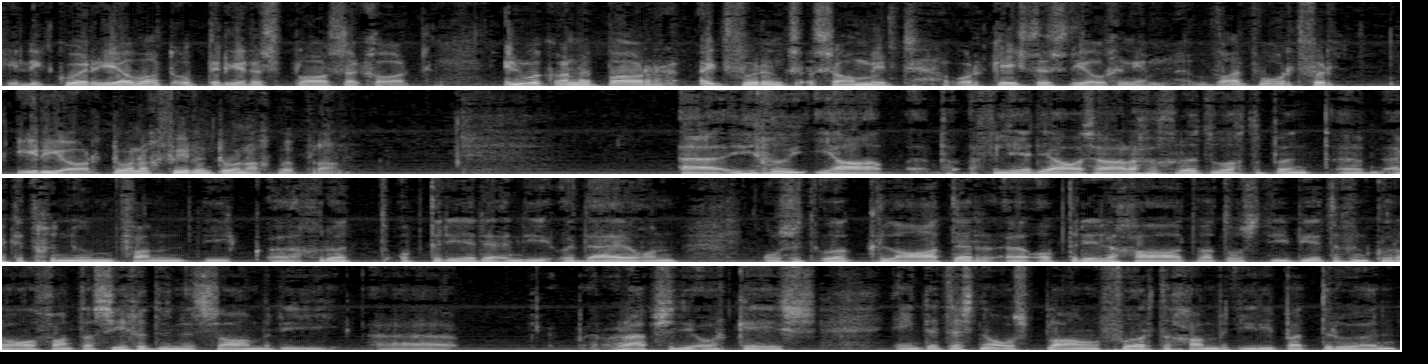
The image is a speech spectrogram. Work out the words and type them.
het die koor heelwat optredes plaaslik gehad en ook aan 'n paar uitvoerings saam met orkestes deelgeneem. Wat word vir hierdie jaar 2024 beplan? Uh hier ja, verlede jaar was 'n regtig groot hoogtepunt. Uh, ek het genoem van die uh, groot optrede in die Odeon. Ons het ook later 'n uh, optrede gehad wat ons die Beethoven Koraal Fantasie gedoen het saam met die uh Rhapsody Orkees en dit is nou ons plan om voort te gaan met hierdie patroon.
